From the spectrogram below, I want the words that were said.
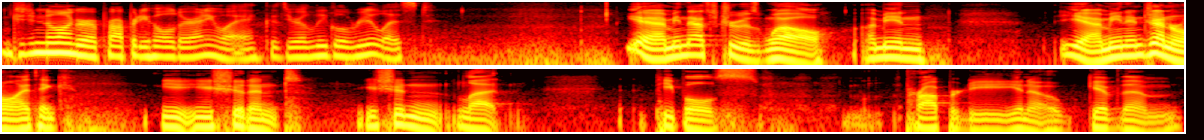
Because you're no longer a property holder anyway, because you're a legal realist. Yeah, I mean that's true as well. I mean, yeah, I mean in general, I think you you shouldn't you shouldn't let people's property, you know, give them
